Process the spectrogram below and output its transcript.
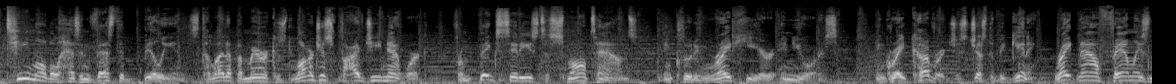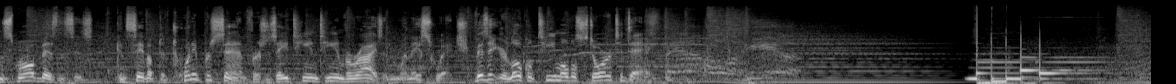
T-Mobile has invested billions to light up America's largest 5G network from big cities to small towns, including right here in yours. And great coverage is just the beginning. Right now, families and small businesses can save up to 20% versus AT&T and Verizon when they switch. Visit your local T-Mobile store today.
